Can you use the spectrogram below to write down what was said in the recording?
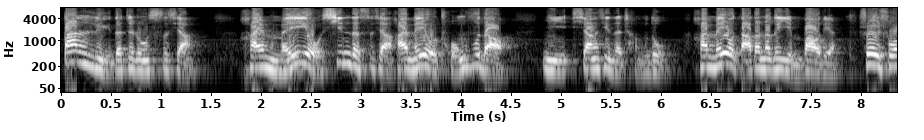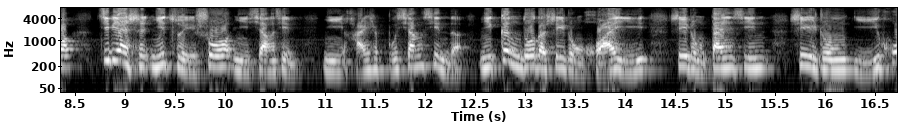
伴侣的这种思想，还没有新的思想，还没有重复到你相信的程度。还没有达到那个引爆点，所以说，即便是你嘴说你相信，你还是不相信的。你更多的是一种怀疑，是一种担心，是一种疑惑。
